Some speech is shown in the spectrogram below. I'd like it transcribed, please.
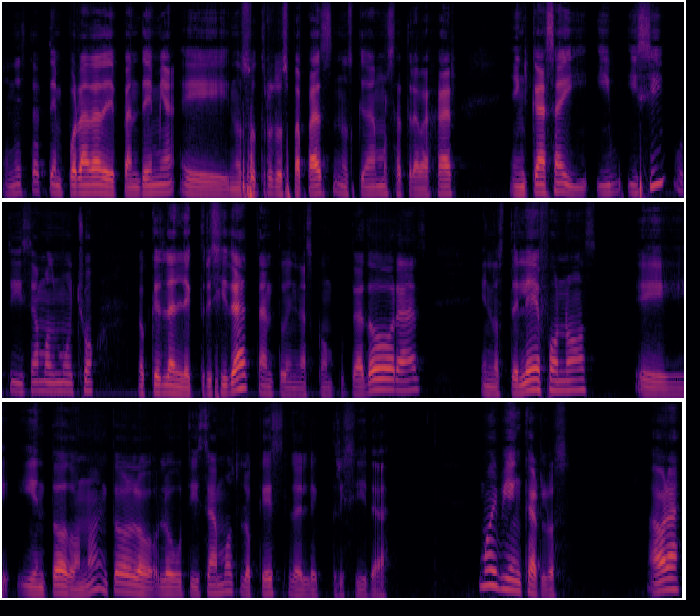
en esta temporada de pandemia, eh, nosotros los papás nos quedamos a trabajar en casa y, y, y sí, utilizamos mucho lo que es la electricidad, tanto en las computadoras, en los teléfonos eh, y en todo, ¿no? En todo lo, utilizamos lo que es la electricidad. Muy bien, Carlos. Ahora,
